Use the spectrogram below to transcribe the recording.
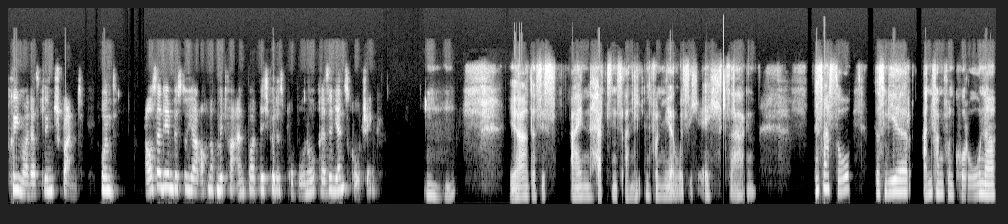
Prima, das klingt spannend. Und außerdem bist du ja auch noch mitverantwortlich für das Pro Bono Resilienz Coaching. Mhm. Ja, das ist ein Herzensanliegen von mir, muss ich echt sagen. Das war so, dass wir Anfang von Corona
